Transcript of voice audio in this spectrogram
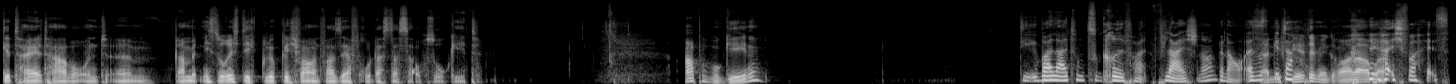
geteilt habe und ähm, damit nicht so richtig glücklich war und war sehr froh, dass das auch so geht. Apropos gehen. Die Überleitung zu Grillfleisch, ne? Genau. Also ja, es die fehlte mir gerade, aber. ja, ich weiß.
